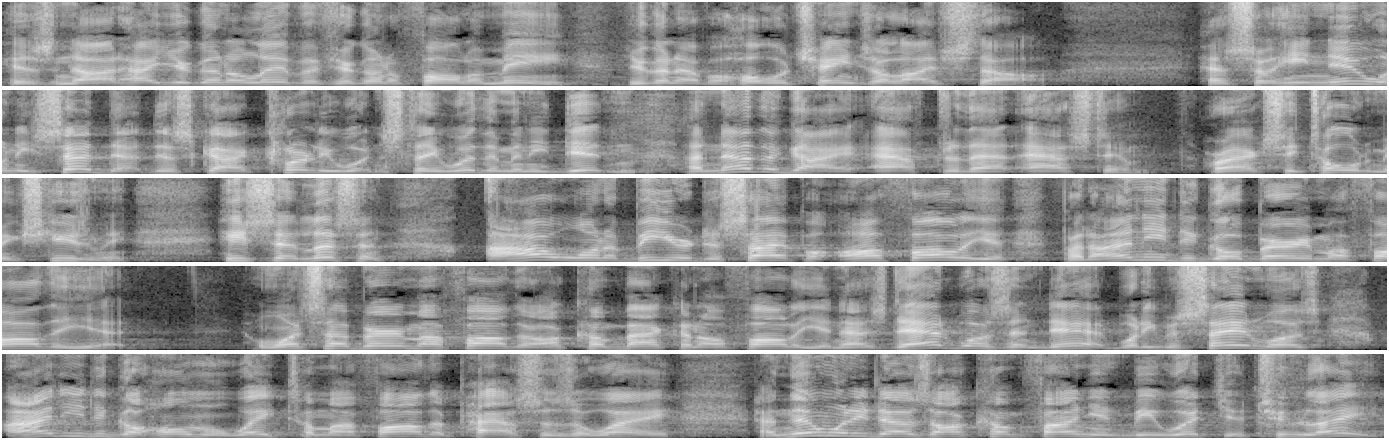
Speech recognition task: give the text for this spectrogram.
is not how you're going to live if you're going to follow me. You're going to have a whole change of lifestyle. And so he knew when he said that, this guy clearly wouldn't stay with him, and he didn't. Another guy after that asked him, or actually told him, excuse me. He said, Listen, I want to be your disciple. I'll follow you, but I need to go bury my father yet. And once I bury my father, I'll come back and I'll follow you. Now, his dad wasn't dead. What he was saying was, I need to go home and wait till my father passes away. And then when he does, I'll come find you and be with you. Too late.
